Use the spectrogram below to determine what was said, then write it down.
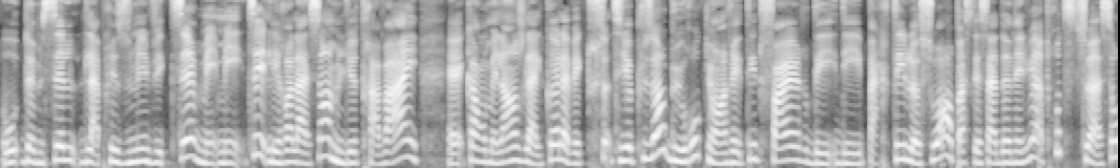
au domicile de la présumée victime. Mais, mais tu sais, les relations en milieu de travail, euh, quand on mélange l'alcool avec tout ça. Il y a plusieurs bureaux qui ont arrêté de faire des, des parties le soir parce que ça donnait lieu à trop de situations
